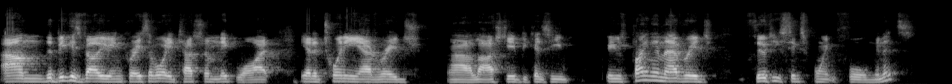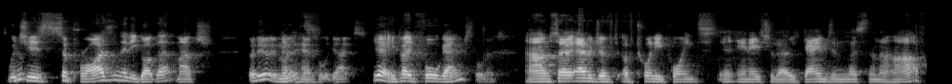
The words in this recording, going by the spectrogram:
Um, the biggest value increase I've already touched on. Nick White, he had a twenty average uh, last year because he he was playing an average thirty six point four minutes, which is surprising that he got that much. But he only played a handful of games. Yeah, he played four games. Four games. Um, so average of, of 20 points in, in each of those games in less than a half.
